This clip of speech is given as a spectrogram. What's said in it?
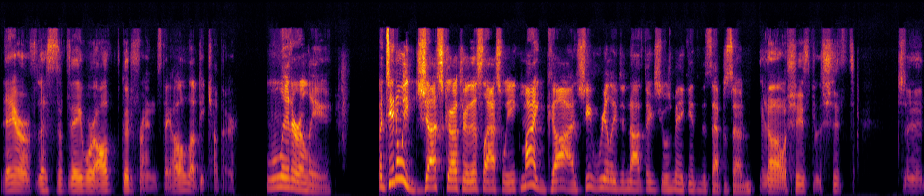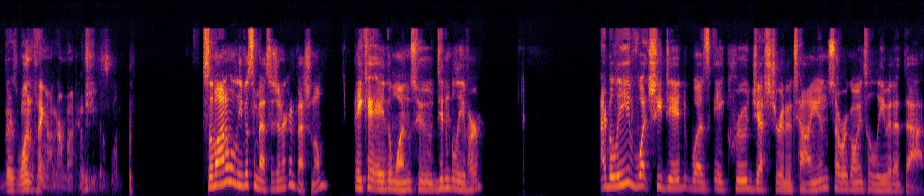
They are. They were all good friends. They all loved each other. Literally. But didn't we just go through this last week? My God, she really did not think she was making it to this episode. No, she's she's. she- there's one thing on her mind. Sylvana will leave us a message in her confessional, aka the ones who didn't believe her. I believe what she did was a crude gesture in Italian, so we're going to leave it at that.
